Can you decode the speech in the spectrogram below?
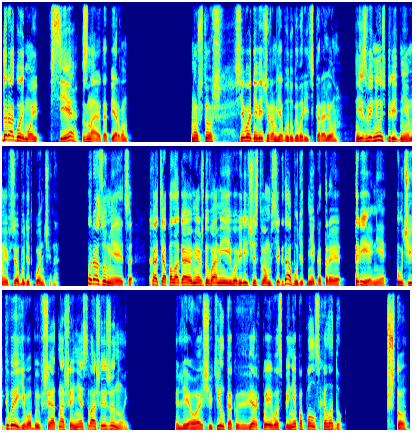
«Дорогой мой, все знают о первом». «Ну что ж, сегодня вечером я буду говорить с королем. Извинюсь перед ним, и все будет кончено». «Разумеется. Хотя, полагаю, между вами и его величеством всегда будет некоторое трение, учитывая его бывшие отношения с вашей женой». Лео ощутил, как вверх по его спине пополз холодок. «Что?»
